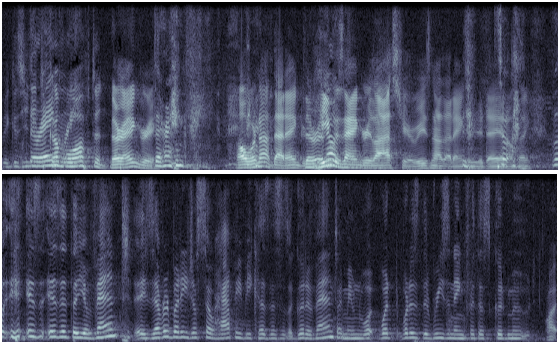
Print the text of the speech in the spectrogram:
Because you They're need to come more often. They're angry. They're angry. Oh, we're not that angry. They're- he No. was angry last year. He's not that angry today, So- I don't think. Well, i- is, is it the event? Is everybody just so happy because this is a good event? I mean, what, what, what is the reasoning for this good mood? I,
